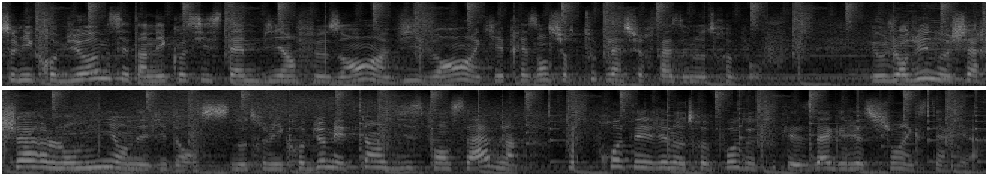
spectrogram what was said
Ce microbiome, c'est un écosystème bienfaisant, vivant, qui est présent sur toute la surface de notre peau. Et aujourd'hui, nos chercheurs l'ont mis en évidence. Notre microbiome est indispensable pour protéger notre peau de toutes les agressions extérieures.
